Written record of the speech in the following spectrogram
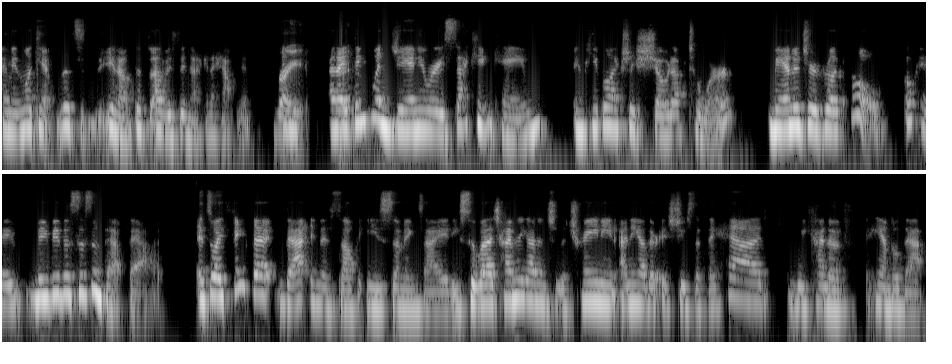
I mean, looking at that's, you know, that's obviously not going to happen. Right. And, and right. I think when January 2nd came and people actually showed up to work, managers were like, oh, okay, maybe this isn't that bad. And so I think that that in itself eased some anxiety. So by the time they got into the training, any other issues that they had, we kind of handled that.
